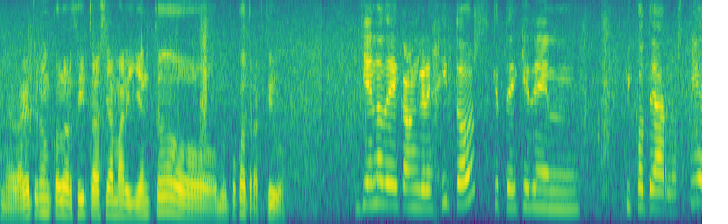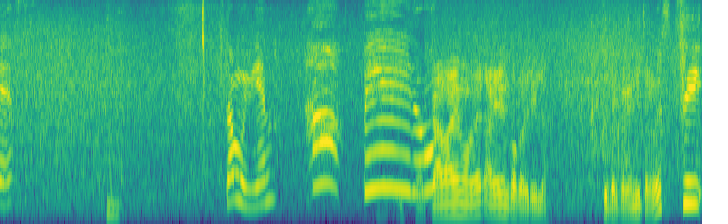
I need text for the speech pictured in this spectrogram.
La verdad que tiene un colorcito así amarillento muy poco atractivo. Lleno de cangrejitos que te quieren picotear los pies. Está muy bien. ¡Ah! Se Pero... acaba de mover, ahí hay un cocodrilo. Súper pequeñito, ¿lo ves? Sí,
